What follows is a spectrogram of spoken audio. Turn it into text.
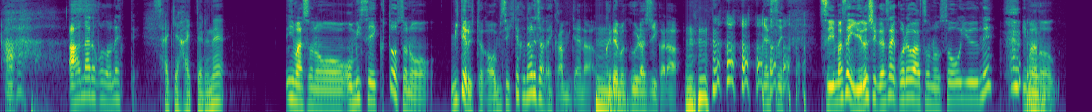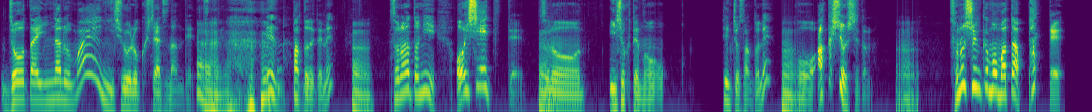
ああ、なるほどねって。最近入ってるね。今そのお店行くとその見てる人がお店行きたくなるじゃないかみたいなうんクレーム来るらしいから、うんいやすいすいません、許してください。これは、その、そういうね、今の状態になる前に収録したやつなんで。で、パッと出てね。うん。その後に、美味しいっつって、うんその、飲食店の店長さんとね、うん。こう、握手をしてたの。うん。その瞬間もまた、パッて、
